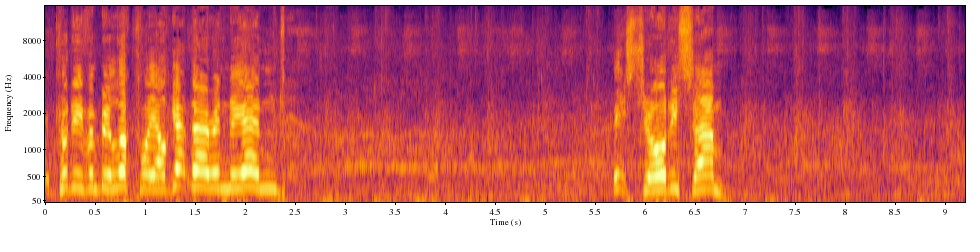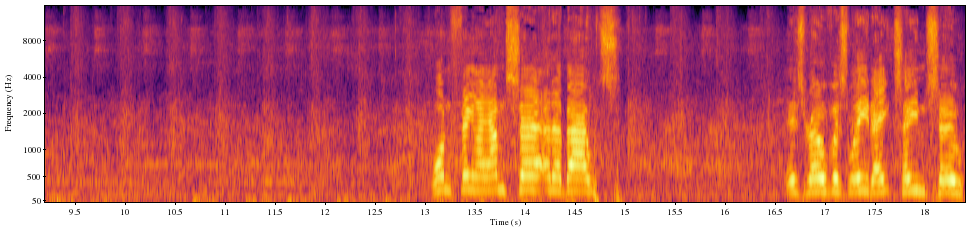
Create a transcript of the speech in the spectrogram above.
It could even be Luckley. I'll get there in the end. It's Geordie Sam. One thing I am certain about is Rovers lead 18 2.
